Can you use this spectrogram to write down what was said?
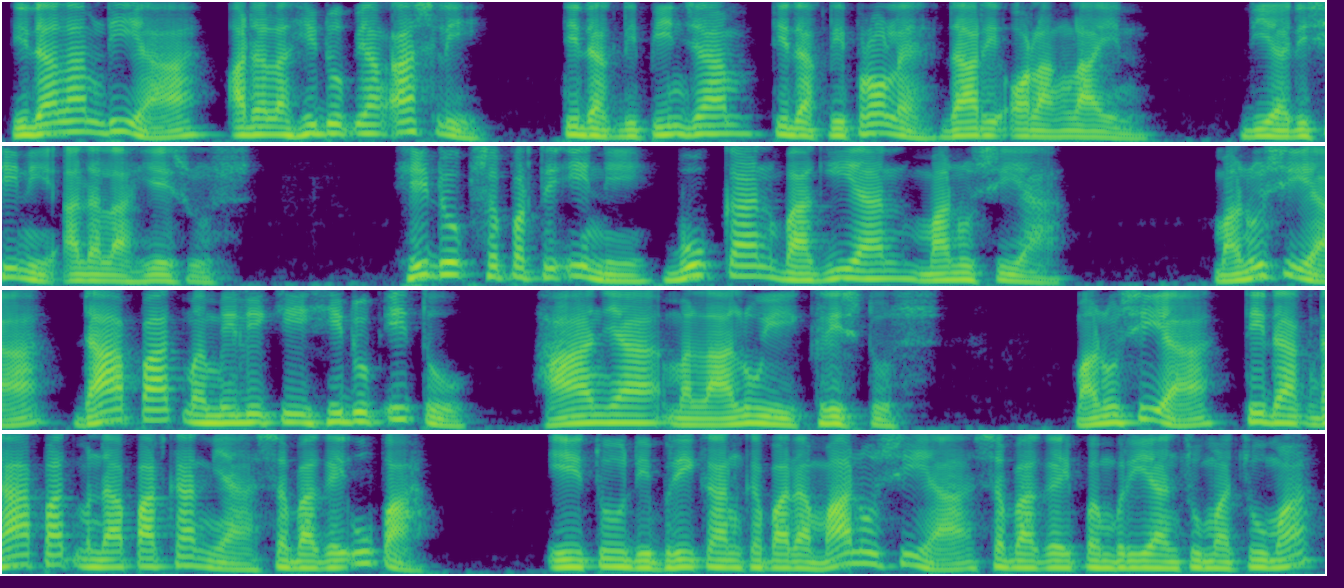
Di dalam dia adalah hidup yang asli, tidak dipinjam, tidak diperoleh dari orang lain. Dia di sini adalah Yesus. Hidup seperti ini bukan bagian manusia. Manusia dapat memiliki hidup itu hanya melalui Kristus. Manusia tidak dapat mendapatkannya sebagai upah. Itu diberikan kepada manusia sebagai pemberian cuma-cuma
